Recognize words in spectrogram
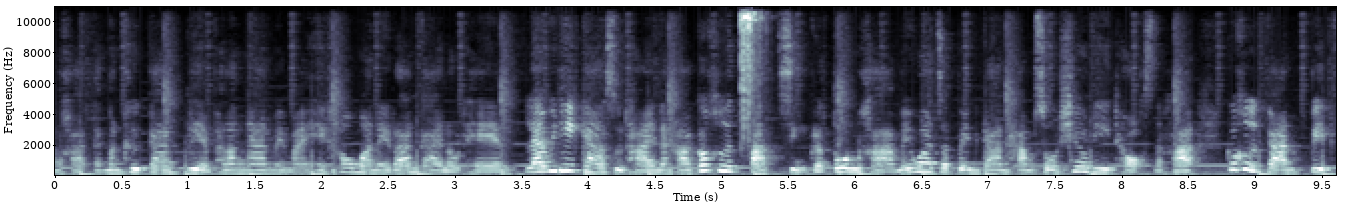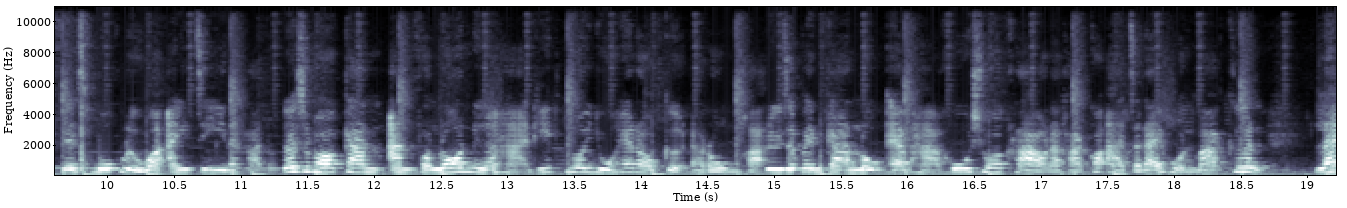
ำค่ะ แต่มันคือการเปลี่ยนพลังงานใหม่ๆ ให้เข้ามาในร่างกายเราแทน และวิธีการสุดท้ายนะคะ ก็คือตัดสิ่งกระตุ้นค่ะ ไม่ว่าจะเป็นการทำโซเชียลดีท็อกซ์นะคะ ก็คือการปิด Facebook หรือว่า IG นะคะ โดยเฉพาะการ unfollow เนื้อหาที่ยั่วยุให้เราเกิดอารมณ์ค่ะ หรือจะเป็นการลบแอปหาคู่ชั่วคราวนะคะ ก็อาาจจะได้ผลมากขึ้น และ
